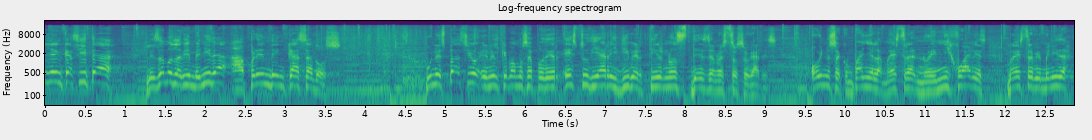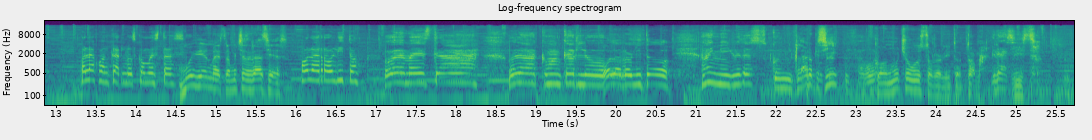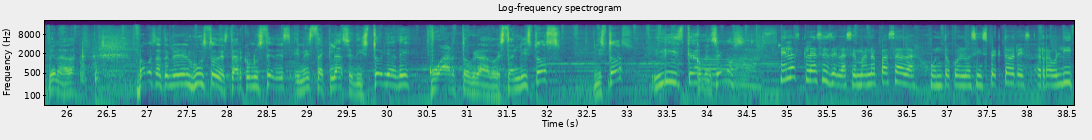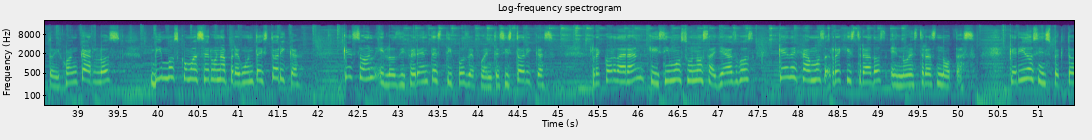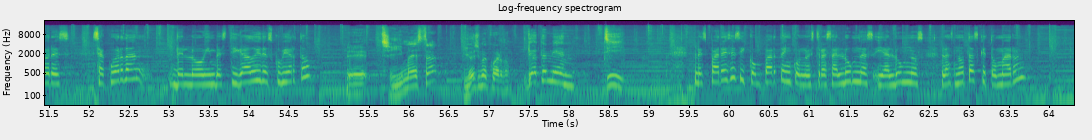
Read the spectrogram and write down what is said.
allá en casita? Les damos la bienvenida a Aprende en Casa 2. Un espacio en el que vamos a poder estudiar y divertirnos desde nuestros hogares. Hoy nos acompaña la maestra Noemí Juárez. Maestra, bienvenida. Hola Juan Carlos, ¿cómo estás? Muy bien, maestra, muchas gracias. Hola Raulito. Hola maestra. Hola Juan Carlos. Hola, Raulito. Ay, ¿me ayudas con mi Claro que sí. por favor? Con mucho gusto, Raulito. Toma. Gracias. Listo. De nada. Vamos a tener el gusto de estar con ustedes en esta clase de historia de cuarto grado. ¿Están listos? ¿Listos? Listo. Comencemos. En las clases de la semana pasada, junto con los inspectores Raulito y Juan Carlos, vimos cómo hacer una pregunta histórica. ¿Qué son y los diferentes tipos de fuentes históricas? Recordarán que hicimos unos hallazgos que dejamos registrados en nuestras notas. Queridos inspectores, ¿se acuerdan de lo investigado y descubierto? Eh, sí, maestra. Yo sí me acuerdo. Yo también. Sí. ¿Les parece si comparten con nuestras alumnas y alumnos las notas que tomaron?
